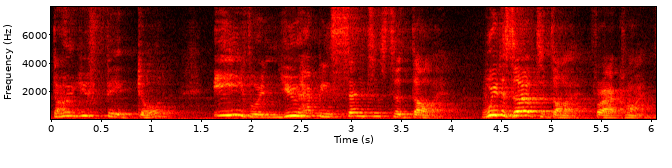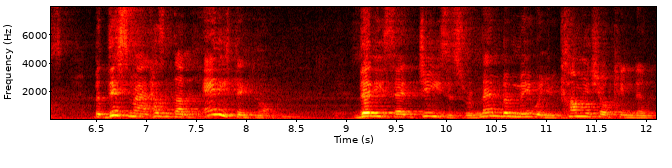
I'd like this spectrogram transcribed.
Don't you fear God? Even you have been sentenced to die. We deserve to die for our crimes. But this man hasn't done anything wrong. Then he said, Jesus, remember me when you come into your kingdom.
